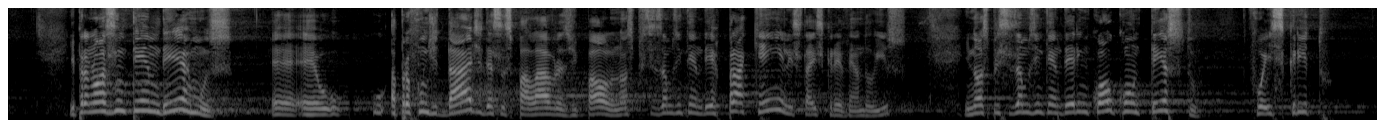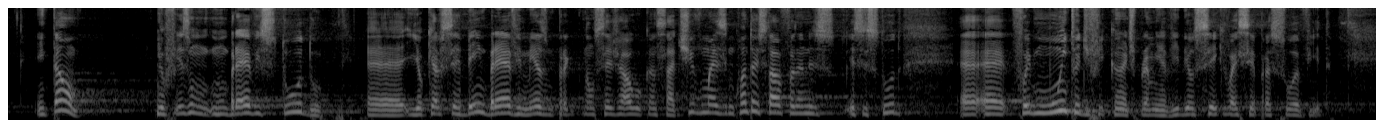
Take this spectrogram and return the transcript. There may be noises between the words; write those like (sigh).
E para nós entendermos é, é, o, o, a profundidade dessas palavras de Paulo, nós precisamos entender para quem ele está escrevendo isso, e nós precisamos entender em qual contexto foi escrito. Então, eu fiz um, um breve estudo, é, e eu quero ser bem breve mesmo, para que não seja algo cansativo, mas enquanto eu estava fazendo esse, estudo, é, é, foi muito edificante para a minha vida e eu sei que vai ser para a sua vida.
